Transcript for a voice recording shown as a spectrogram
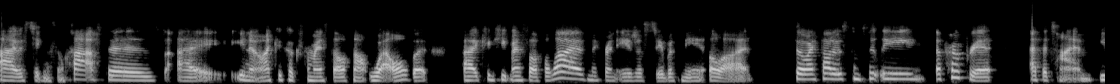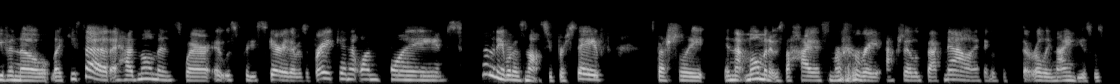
I was taking some classes. I, you know, I could cook for myself, not well, but I could keep myself alive. My friend Asia stayed with me a lot. So I thought it was completely appropriate at the time, even though, like you said, I had moments where it was pretty scary. There was a break in at one point. The neighborhood was not super safe, especially in that moment. It was the highest murder rate. Actually, I look back now and I think it was the early 90s was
